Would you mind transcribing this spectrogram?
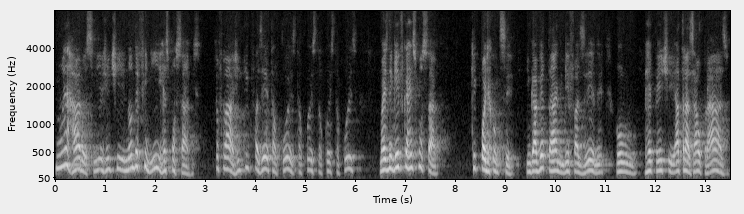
não é raro assim a gente não definir responsáveis. Então, falar, ah, a gente tem que fazer tal coisa, tal coisa, tal coisa, tal coisa, mas ninguém fica responsável. O que pode acontecer? Engavetar, ninguém fazer, né? ou de repente atrasar o prazo.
